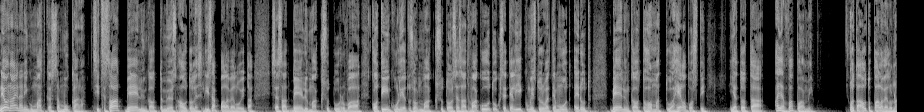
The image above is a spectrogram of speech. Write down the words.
Ne on aina niin kuin matkassa mukana. Sitten sä saat Beelyn kautta myös autolle lisäpalveluita. Sä saat Beely-maksuturvaa. Kotiin kuljetus on maksuton. Sä saat vakuutukset ja liikkumisturvat ja muut edut Beelyn kautta hommattua helposti. Ja tota, ajan vapaammin Ota autopalveluna,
